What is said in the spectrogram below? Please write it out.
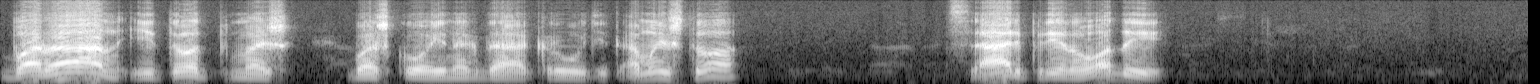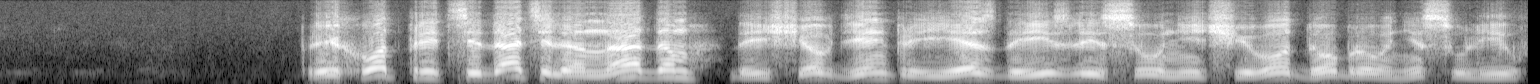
Баран, и тот, понимаешь, башкой иногда крутит. А мы что? Царь природы». Приход председателя на дом, да еще в день приезда из лесу, ничего доброго не сулил.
